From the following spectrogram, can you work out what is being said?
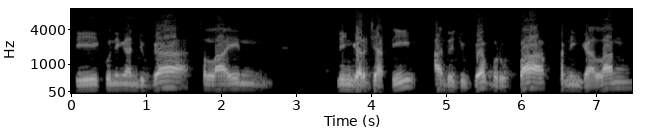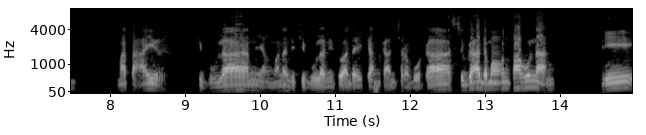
di Kuningan juga selain Linggar Jati ada juga berupa peninggalan mata air Cibulan yang mana di Cibulan itu ada ikan kancara bodas juga ada momen tahunan di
